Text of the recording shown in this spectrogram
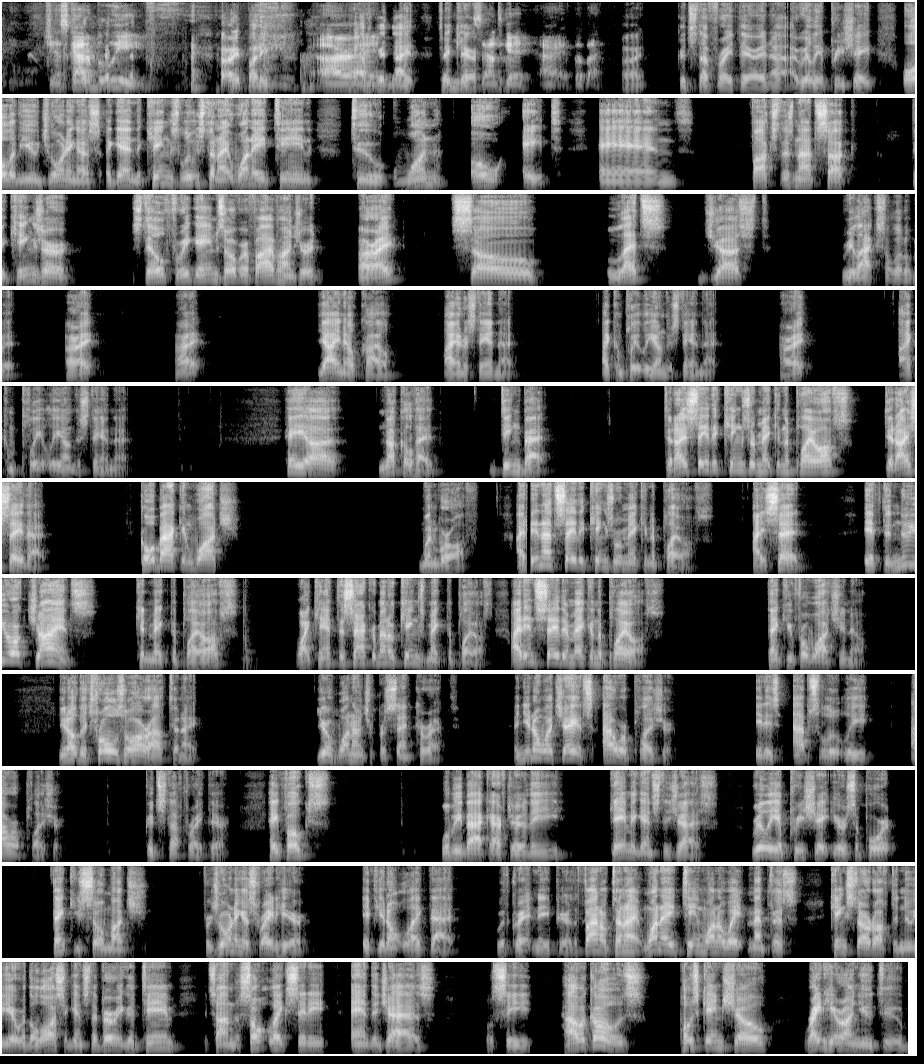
Just gotta believe. All right, buddy. All right. Have a good night. Take care. Sounds good. All right. Bye bye. All right. Good stuff right there. And uh, I really appreciate all of you joining us. Again, the Kings lose tonight 118 to 108. And Fox does not suck. The Kings are still three games over 500. All right. So let's just relax a little bit. All right. All right. Yeah, I know, Kyle. I understand that. I completely understand that. All right. I completely understand that. Hey, uh, Knucklehead, Dingbat, did I say the Kings are making the playoffs? Did I say that? Go back and watch when we're off. I did not say the Kings were making the playoffs. I said if the New York Giants can make the playoffs, why can't the Sacramento Kings make the playoffs? I didn't say they're making the playoffs. Thank you for watching now. You know, the trolls are out tonight. You're 100% correct. And you know what, Jay? It's our pleasure. It is absolutely our pleasure. Good stuff right there. Hey, folks, we'll be back after the game against the Jazz. Really appreciate your support. Thank you so much for joining us right here. If you don't like that, with Grant Napear. The final tonight 118 108 Memphis. Kings start off the new year with a loss against a very good team. It's on the Salt Lake City and the Jazz. We'll see how it goes. Post game show right here on YouTube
